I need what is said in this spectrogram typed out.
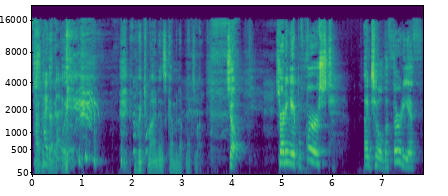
Just hypothetically, which mine is coming up next month. So starting April first until the thirtieth,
